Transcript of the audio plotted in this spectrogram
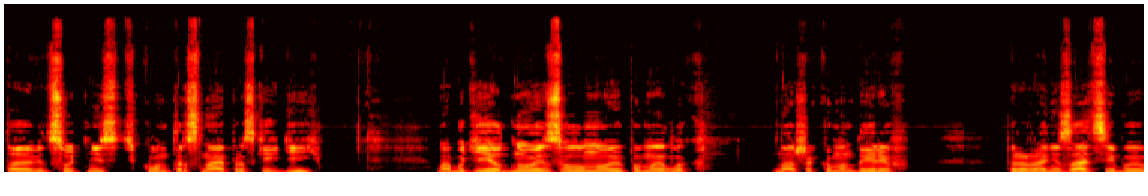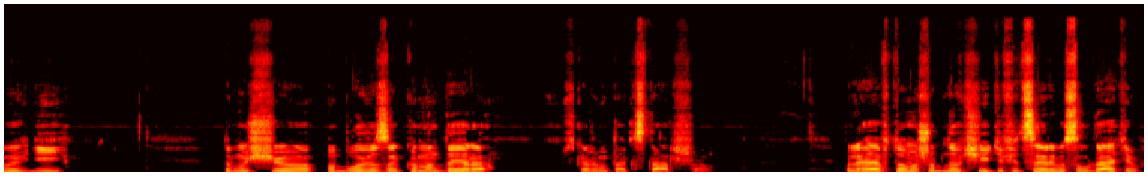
та відсутність контрснайперських дій, мабуть, є одною з головної помилок наших командирів при організації бойових дій. Тому що обов'язок командира скажімо так, старшого, полягає в тому, щоб навчити офіцерів і солдатів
